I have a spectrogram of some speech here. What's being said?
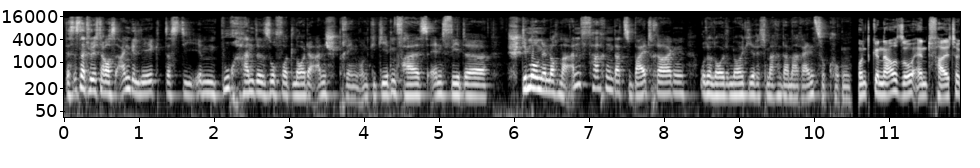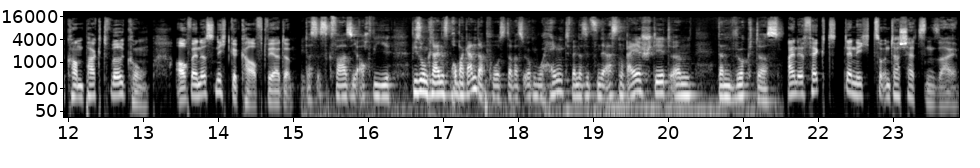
das ist natürlich daraus angelegt, dass die im Buchhandel sofort Leute anspringen und gegebenenfalls entweder Stimmungen nochmal anfachen, dazu beitragen oder Leute neugierig machen, da mal reinzugucken. Und genauso entfalte Kompakt Wirkung, auch wenn es nicht gekauft werde. Das ist quasi auch wie, wie so ein kleines Propagandaposter, was irgendwo hängt. Wenn das jetzt in der ersten Reihe steht, ähm, dann wirkt das. Ein Effekt, der nicht zu unterschätzen sei.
